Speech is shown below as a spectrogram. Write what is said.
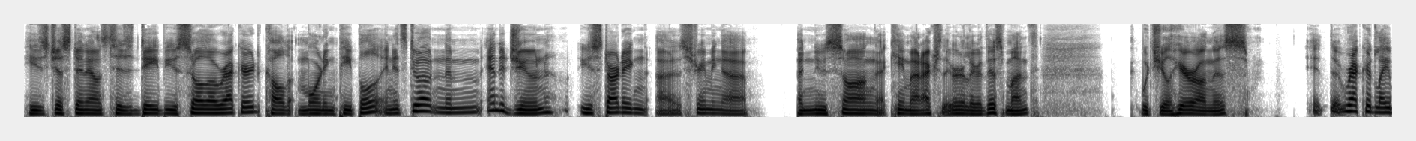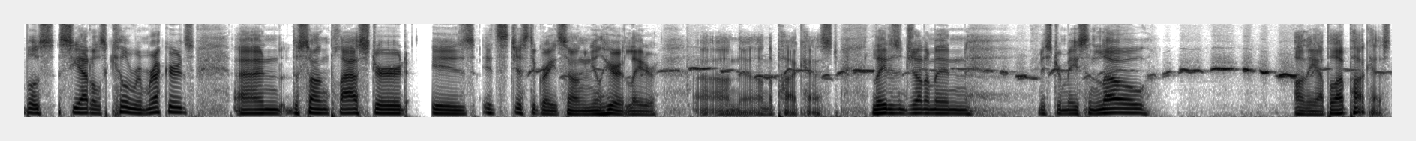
He's just announced his debut solo record called Morning People, and it's due out in the end of June. He's starting uh, streaming a, a new song that came out actually earlier this month, which you'll hear on this. It, the record label is Seattle's Killroom Records, and the song "Plastered" is it's just a great song, and you'll hear it later uh, on the on the podcast. Ladies and gentlemen, Mr. Mason Lowe on the Apolog Podcast.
